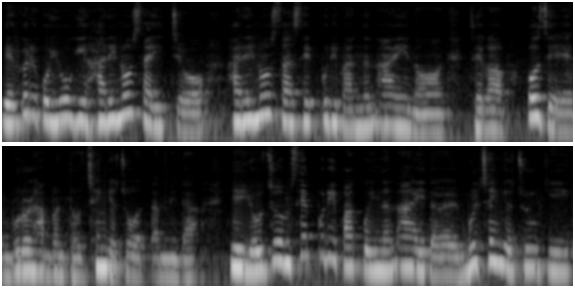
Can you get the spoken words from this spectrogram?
예, 그리고 여기 하리노사 있죠. 하리노사 새뿌리 받는 아이는 제가 어제 물을 한 번 더 챙겨 주었답니다. 예, 요즘 새뿌리 받고 있는 아이들 물 챙겨 주기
